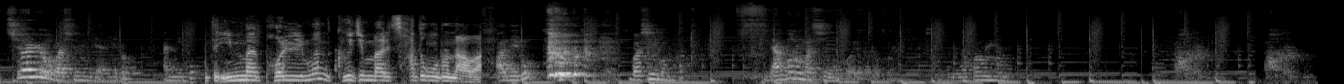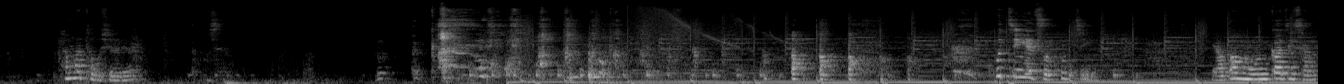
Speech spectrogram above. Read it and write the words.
막 취하려고 마시는 게 아니라 아니고 근데 입만 벌리면 거짓말이 자동으로 나와. 아니로 마신 건가? 약으로 마시는 거예요, 여러분. 잠깐 약 한번 향 맡아보실래요? 맡아보세요. 코칭했어, 코칭. 야간문까지 잠-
